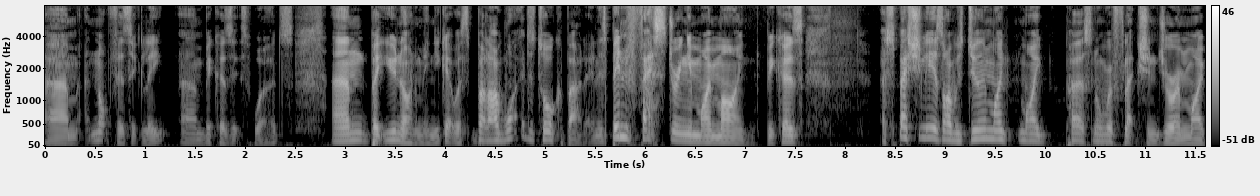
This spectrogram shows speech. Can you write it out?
Um, not physically, um, because it's words, um, but you know what I mean. You get what. But I wanted to talk about it, and it's been festering in my mind because, especially as I was doing my, my personal reflection during my,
